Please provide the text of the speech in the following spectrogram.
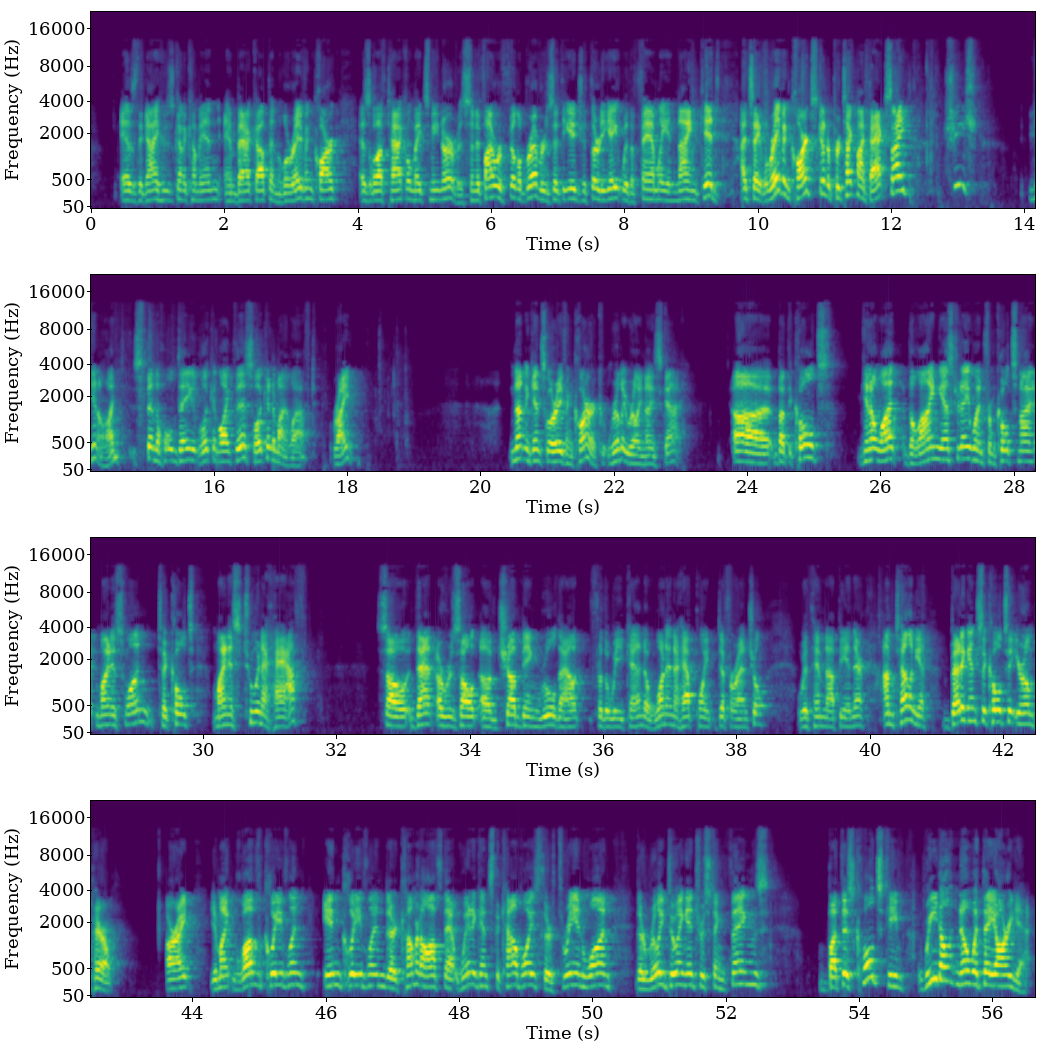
as the guy who's going to come in and back up. And Le'Raven Clark as a left tackle makes me nervous. And if I were Philip Rivers at the age of 38 with a family and nine kids, I'd say Raven Clark's going to protect my backside. Sheesh. You know, I'd spend the whole day looking like this, looking to my left, right? Nothing against Raven Clark. Really, really nice guy. Uh, but the Colts, you know what? The line yesterday went from Colts nine, minus one to Colts minus two and a half. So that a result of Chubb being ruled out for the weekend, a one and a half point differential with him not being there. I'm telling you, bet against the Colts at your own peril. All right? You might love Cleveland in Cleveland. They're coming off that win against the Cowboys. They're 3 and 1. They're really doing interesting things. But this Colts team, we don't know what they are yet.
